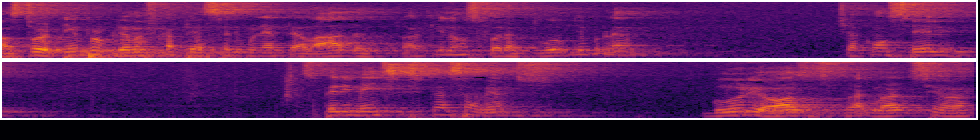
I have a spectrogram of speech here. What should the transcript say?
Pastor, tem problema ficar pensando em mulher pelada? Claro que não, se for a tua, não tem problema. Te aconselho. Experimente esses pensamentos gloriosos para a glória do Senhor.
